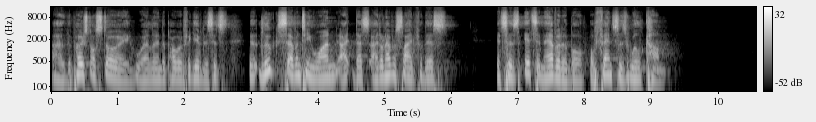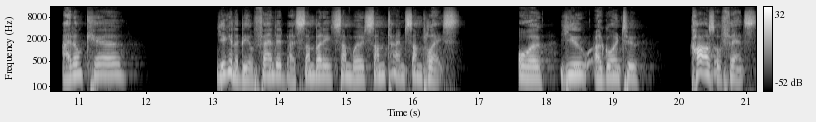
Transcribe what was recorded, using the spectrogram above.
Uh, the personal story where I learned the power of forgiveness. It's Luke 17, 1. I, that's, I don't have a slide for this. It says, It's inevitable. Offenses will come. I don't care. You're going to be offended by somebody, somewhere, sometime, someplace. Or you are going to cause offense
